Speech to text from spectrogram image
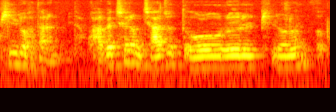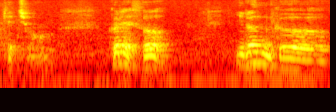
필요하다는 겁니다. 과거처럼 자주 떠오를 필요는 없겠죠. 그래서 이런 그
